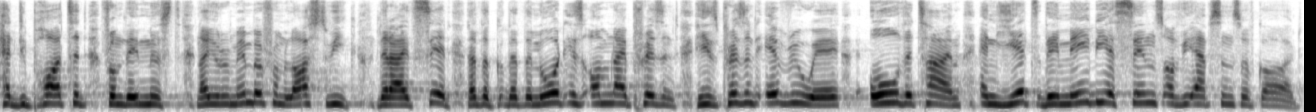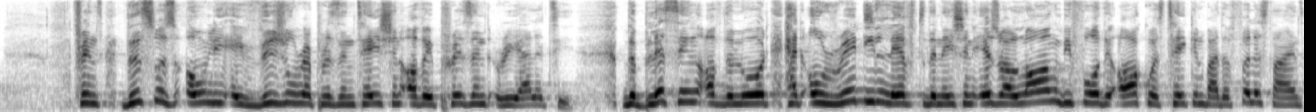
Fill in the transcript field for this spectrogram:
had departed from their midst. Now, you remember from last week that I had said that the, that the Lord is omnipresent. He is present everywhere, all the time, and yet there may be a sense of the absence of God. Friends, this was only a visual representation of a present reality. The blessing of the Lord had already left the nation Israel long before the ark was taken by the Philistines,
